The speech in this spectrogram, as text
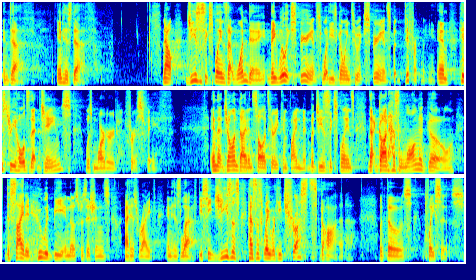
in death, in his death. Now, Jesus explains that one day they will experience what he's going to experience, but differently. And history holds that James was martyred for his faith and that John died in solitary confinement. But Jesus explains that God has long ago decided who would be in those positions at his right and his left. You see, Jesus has this way where he trusts God with those places.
